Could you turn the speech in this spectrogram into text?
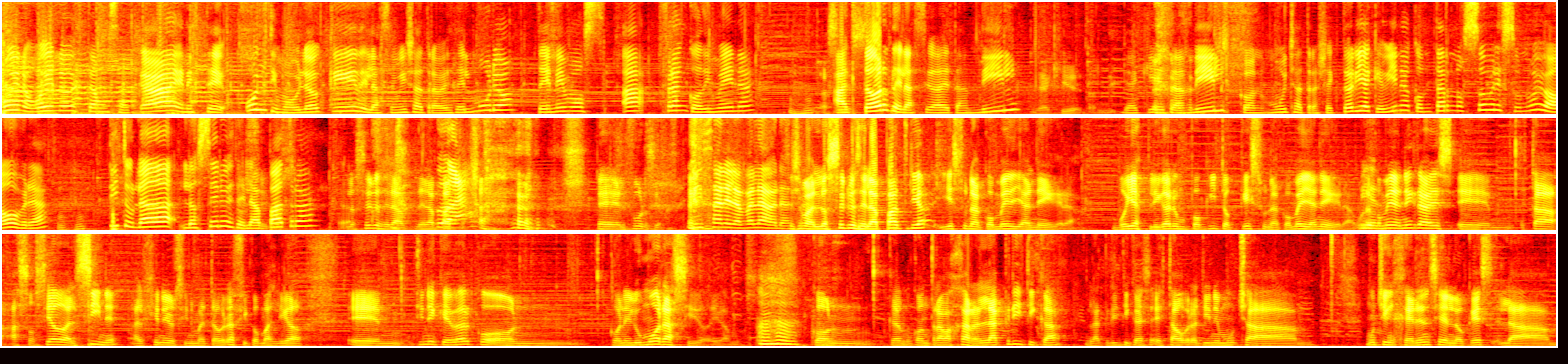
Bueno, bueno, estamos acá en este último bloque de La Semilla a través del muro. Tenemos a Franco Dimena, actor es. de la ciudad de Tandil, De aquí de Tandil. de aquí de Tandil, con mucha trayectoria, que viene a contarnos sobre su nueva obra titulada Los héroes de Los la héroes. patria. Los héroes de la, de la patria. El furcio. Ni sale la palabra. Se llama Los héroes de la patria y es una comedia negra. Voy a explicar un poquito qué es una comedia negra. Una Bien. comedia negra es eh, está asociado al cine, al género cinematográfico más ligado. Eh, tiene que ver con, con el humor ácido, digamos. Con, con- con trabajar la crítica. La crítica, es- esta obra tiene mucha, mucha injerencia en lo que es la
